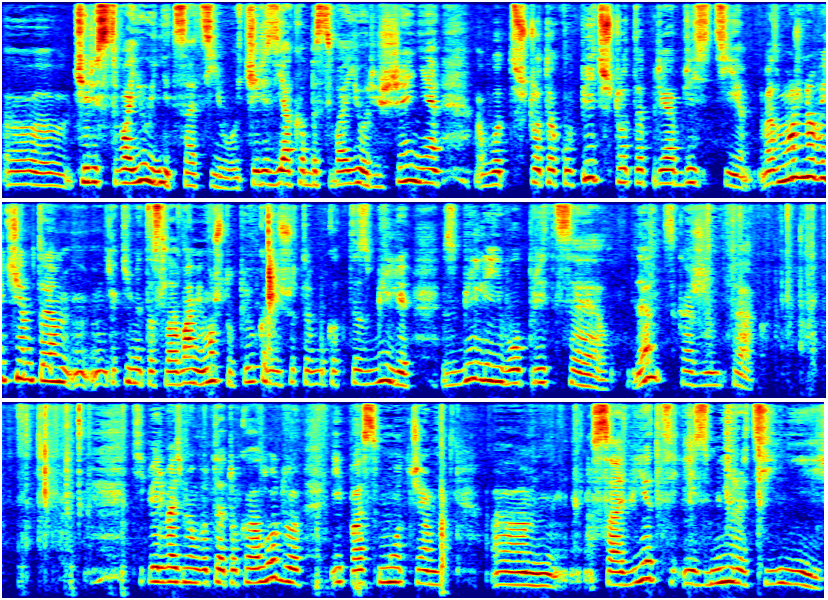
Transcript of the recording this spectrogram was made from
через свою инициативу, через якобы свое решение вот что-то купить, что-то приобрести. Возможно, вы чем-то, какими-то словами, может, упреками, что-то его как-то сбили, сбили его прицел, да, скажем так. Теперь возьмем вот эту колоду и посмотрим э, совет из мира теней.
